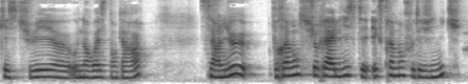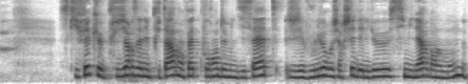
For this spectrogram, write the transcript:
qui est située au nord-ouest d'Ankara. C'est un lieu vraiment surréaliste et extrêmement photogénique. Ce qui fait que plusieurs années plus tard, en fait, courant 2017, j'ai voulu rechercher des lieux similaires dans le monde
